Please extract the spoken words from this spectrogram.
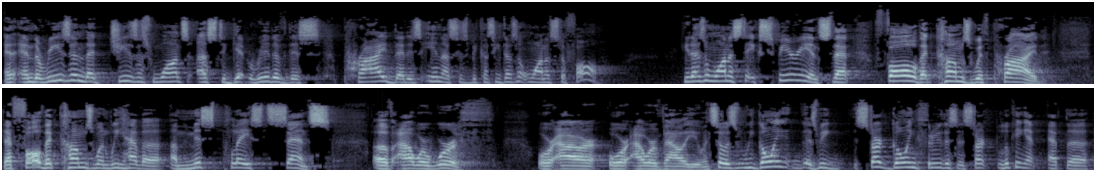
And, and the reason that Jesus wants us to get rid of this pride that is in us is because he doesn't want us to fall. He doesn't want us to experience that fall that comes with pride, that fall that comes when we have a, a misplaced sense of our worth or our, or our value. And so as we, going, as we start going through this and start looking at, at the,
